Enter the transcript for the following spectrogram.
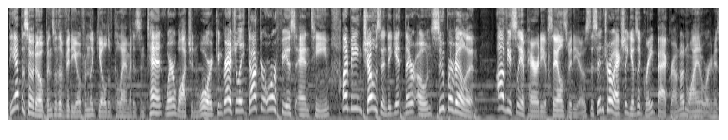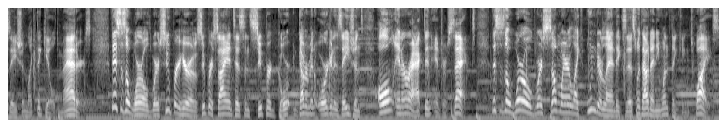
The episode opens with a video from the Guild of Calamitous Intent where Watch and Ward congratulate Dr. Orpheus and team on being chosen to get their own supervillain. Obviously a parody of sales videos, this intro actually gives a great background on why an organization like the Guild matters. This is a world where superheroes, super scientists, and super government organizations all interact and intersect. This is a world where somewhere like Underland exists without anyone thinking twice.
